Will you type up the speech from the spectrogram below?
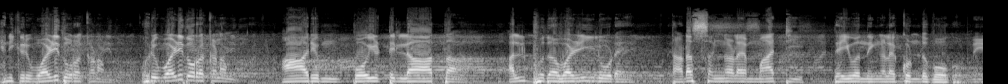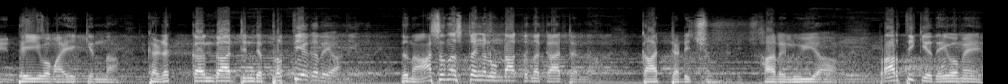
എനിക്കൊരു വഴി തുറക്കണം ഒരു വഴി തുറക്കണം. ആരും പോയിട്ടില്ലാത്ത അത്ഭുത വഴിയിലൂടെ തടസ്സങ്ങളെ മാറ്റി ദൈവം നിങ്ങളെ കൊണ്ടുപോകും. ദൈവം അയക്കുന്ന കിഴക്കങ്കാറ്റിന്റെ പ്രത്യേകതയാണ്. ഇത് നാശനഷ്ടങ്ങൾ ഉണ്ടാക്കുന്ന കാറ്റല്ല. കാറ്റടിച്ചു. ഹാലലൂയ പ്രാർത്ഥിക്കുക ദൈവമേ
